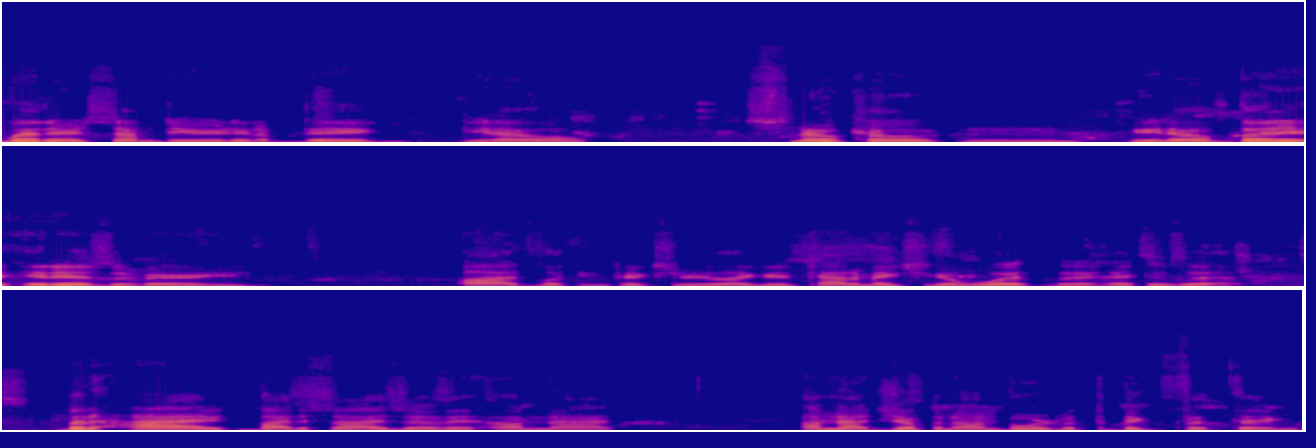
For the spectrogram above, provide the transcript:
Whether it's some dude in a big, you know, snow coat and you know, but it, it is a very odd looking picture. Like it kind of makes you go, "What the heck is that?" But I, by the size of it, I'm not, I'm not jumping on board with the Bigfoot thing.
